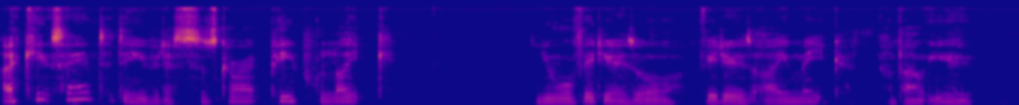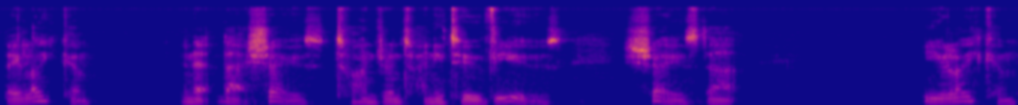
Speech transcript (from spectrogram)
I keep saying to to subscribe. People like your videos or videos I make about you. They like them, and it, that shows 222 views shows that you like them.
